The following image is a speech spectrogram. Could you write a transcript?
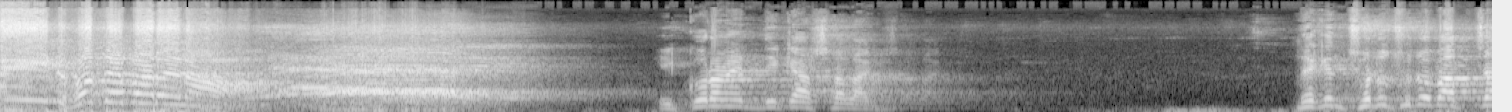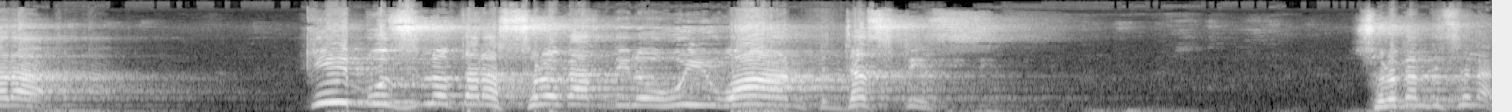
আইন হতে পারে না। এই কোরআনের দিকে আসা লাগবে। দেখেন ছোট ছোট বাচ্চারা কি বুঝলো তারা স্লোগান দিল উই ওয়ান্ট জাস্টিস স্লোগান দিচ্ছে না?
